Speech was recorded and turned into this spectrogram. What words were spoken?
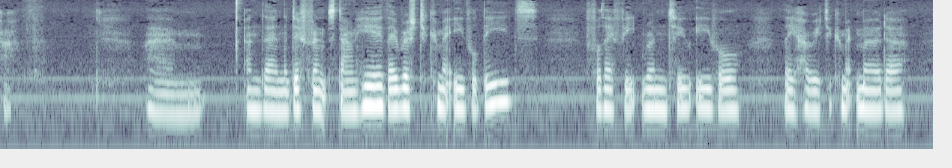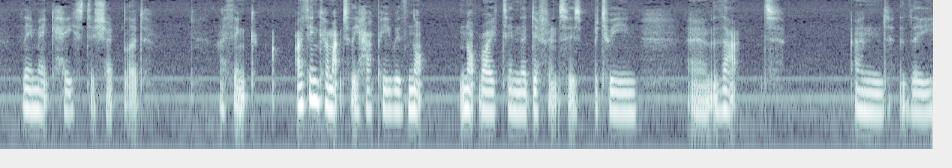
path. Um, the difference down here. They rush to commit evil deeds, for their feet run to evil, they hurry to commit murder, they make haste to shed blood. I think I think I'm actually happy with not not writing the differences between um, that and the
